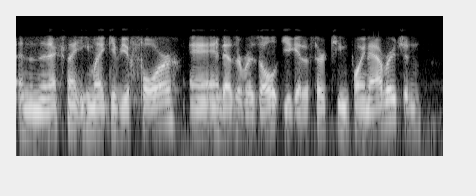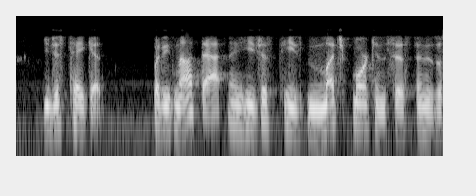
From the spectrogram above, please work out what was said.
and then the next night he might give you four, and as a result, you get a 13-point average, and you just take it. But he's not that. He's just he's much more consistent as a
